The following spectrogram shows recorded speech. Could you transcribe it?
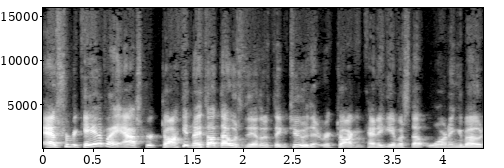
as for Mikheyev, I asked Rick Tocchet, and I thought that was the other thing too, that Rick Tocchet kind of gave us that warning about,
